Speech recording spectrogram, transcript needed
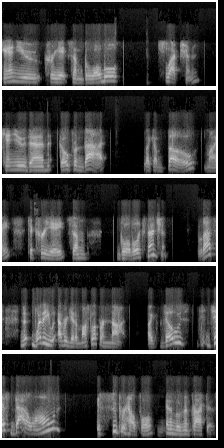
can you create some global flexion? Can you then go from that like a bow might, to create some global extension. Well, that's whether you ever get a muscle up or not. Like those, just that alone is super helpful hmm. in a movement practice.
